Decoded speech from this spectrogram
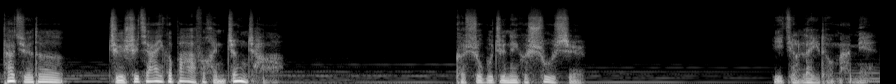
他觉得。只是加一个 buff 很正常啊，可殊不知那个术士已经泪流满面。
